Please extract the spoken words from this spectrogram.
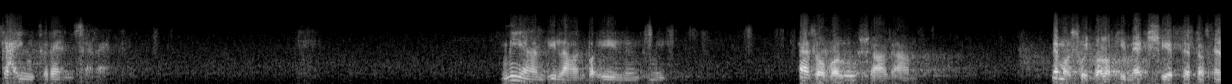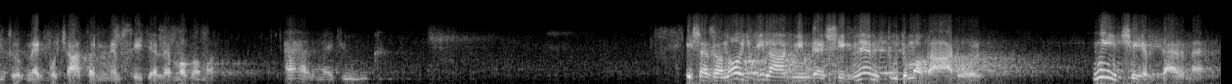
tejút rendszerek. Milyen világban élünk mi? Ez a valóságám. Nem az, hogy valaki megsértett, azt nem tudok megbocsátani, nem szégyellem magamat. Elmegyünk. És ez a nagy világ mindenség nem tud magáról. Nincs értelme.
